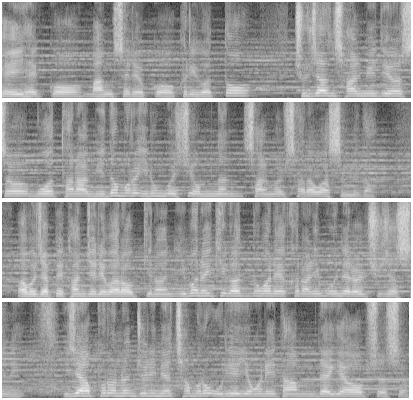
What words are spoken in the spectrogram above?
회의했고 망설였고 그리고 또 주저한 삶이 되어서 무엇 하나 믿음으로 이룬 것이 없는 삶을 살아왔습니다. 아버지 앞에 간절히 바라옵기는 이번의 기간 동안에 하나님 은혜를 주셨으니 이제 앞으로는 주님의 참으로 우리의 영혼이 담대게 하옵소서.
